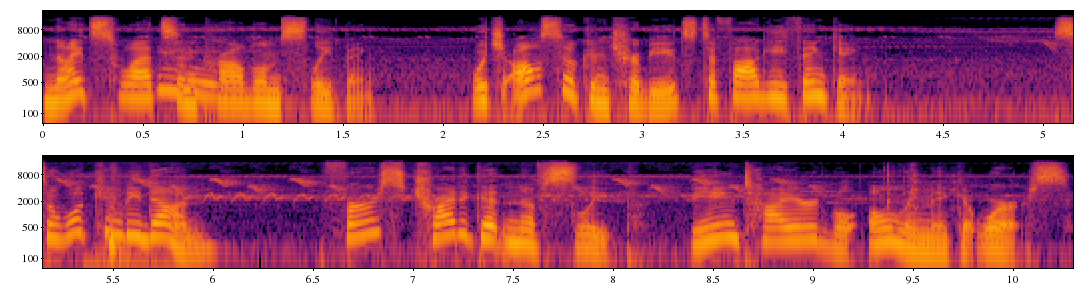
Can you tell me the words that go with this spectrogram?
night sweats, and hmm. problems sleeping, which also contributes to foggy thinking. So, what can be done? First, try to get enough sleep. Being tired will only make it worse.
